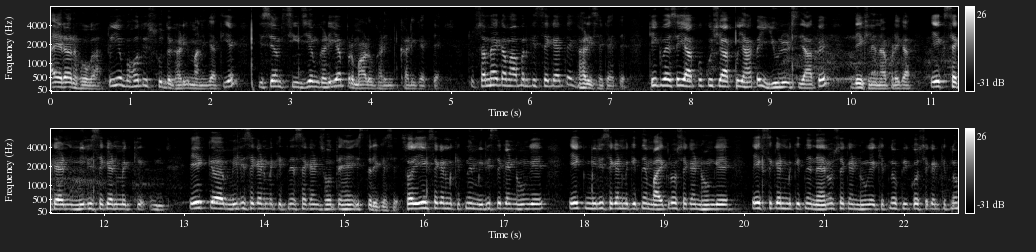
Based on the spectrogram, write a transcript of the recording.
एरर होगा। तो ये बहुत ही शुद्ध घड़ी मानी जाती है, जिसे हम सीजियम घड़ी या परमाणु घड़ी घड़ी कहते हैं। तो समय का मापन किससे कहते हैं? घड़ी से कहते हैं। ठीक वैसे ही आपको कुछ आपको यहाँ पे यूनिट्स यहाँ पे देख लेना पड़ेगा। एक सेकेंड मिली सेकेंड में एक मिली सेकेंड में कितने सेकेंड्स होते हैं? इस तरीके से। सॉरी एक सेकेंड में कितने मिली सेकेंड होंगे? एक मिली सेकेंड में कितने माइक्रो सेकेंड होंगे? एक सेकेंड में कितने नैनो सेकेंड होंगे? कितनों पिको सेकेंड कितनों?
